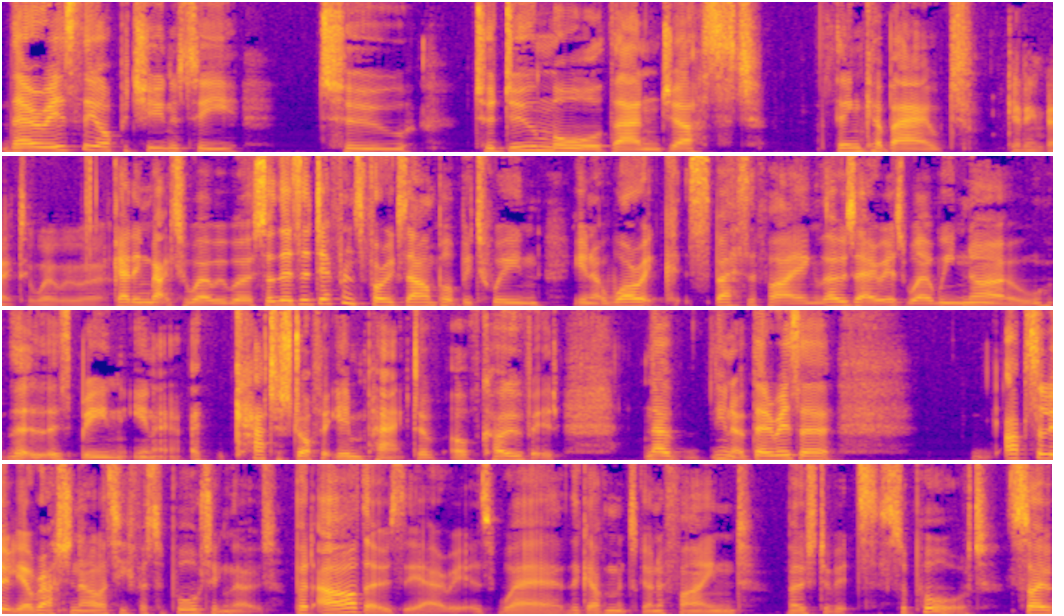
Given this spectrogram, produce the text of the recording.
there is the opportunity to to do more than just think about getting back to where we were. Getting back to where we were. So there's a difference, for example, between, you know, Warwick specifying those areas where we know that there's been, you know, a catastrophic impact of, of COVID. Now, you know, there is a, absolutely a rationality for supporting those. But are those the areas where the government's going to find most of its support? So,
